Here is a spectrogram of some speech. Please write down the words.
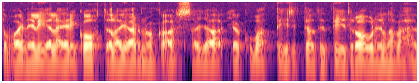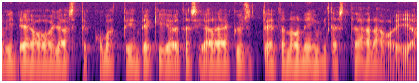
vai neljällä eri kohteella Jarnon kanssa ja, ja kuvattiin sitten, otettiin dronilla vähän videoa ja sitten kuvattiin tekijöitä siellä ja kysyttiin, että no niin, mitäs täällä on ja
